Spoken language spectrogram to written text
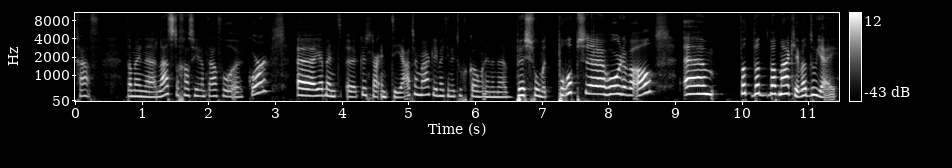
gaaf. Dan mijn uh, laatste gast hier aan tafel, uh, Cor. Uh, jij bent kunstenaar en theatermaker. Je bent hier naartoe gekomen in een bus vol met props, hoorden we al. Um, wat, wat, wat maak je? Wat doe jij?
